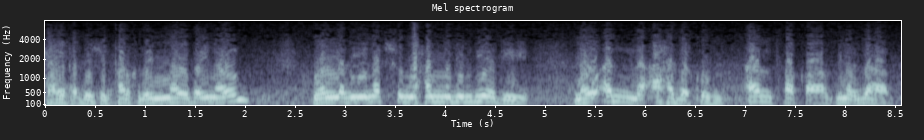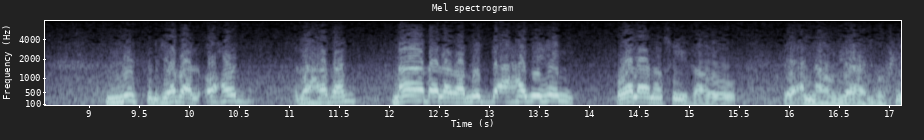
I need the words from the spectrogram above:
شايف قديش الفرق بيننا وبينهم؟ والذي نفس محمد بيده لو أن أحدكم أنفق من الذهب مثل جبل أحد ذهبا ما بلغ مد أحدهم ولا نصيفه لأنهم جاهدوا في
